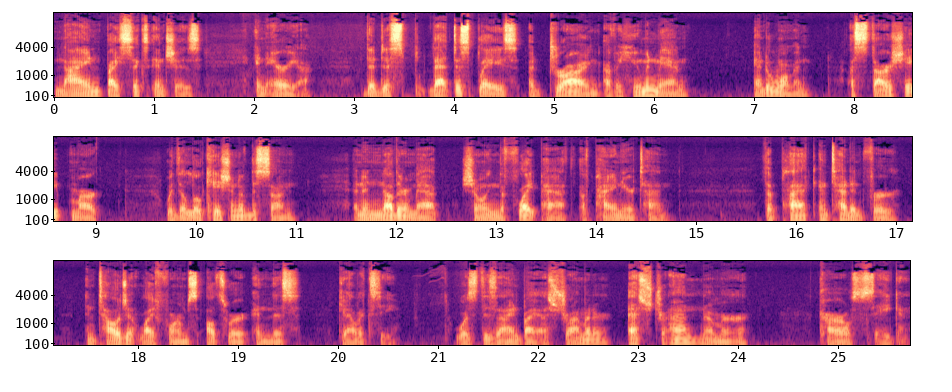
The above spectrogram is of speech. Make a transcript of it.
9 by 6 inches in area, the dis- that displays a drawing of a human man and a woman, a star shaped mark with the location of the sun, and another map showing the flight path of Pioneer 10. The plaque intended for intelligent life forms elsewhere in this galaxy. was designed by astronomer astronomer Carl Sagan.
